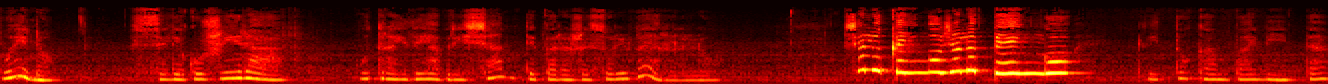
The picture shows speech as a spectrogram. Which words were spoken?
bueno, se le ocurriera otra idea brillante para resolverlo. Ya lo yo lo tengo, gritó Campanita.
